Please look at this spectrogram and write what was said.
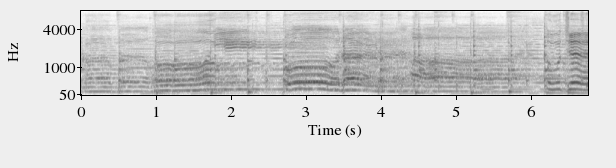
कब होगी पूरण तुझ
